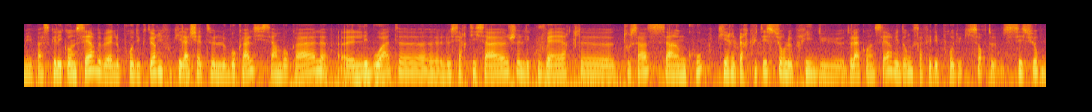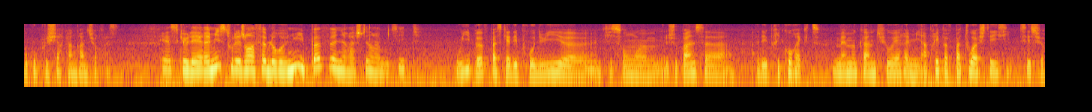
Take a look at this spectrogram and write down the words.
Mais parce que les conserves, ben, le producteur, il faut qu'il achète le bocal si c'est un bocal, euh, les boîtes, euh, le sertissage, les couvercles, euh, tout ça, ça a un coût qui est répercuté sur le prix du- de la conserve et donc ça fait des produits qui sortent, c'est sûr, beaucoup plus chers qu'en grande surface. Est-ce que les RMI, tous les gens à faible revenu, ils peuvent venir acheter dans la boutique? Oui, ils peuvent parce qu'il y a des produits euh, qui sont, euh, je pense, à, à des prix corrects, même quand tu es au RMI. Après, ils ne peuvent pas tout acheter ici, c'est sûr.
